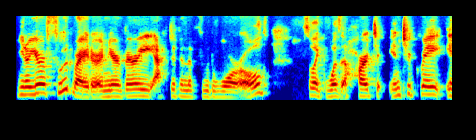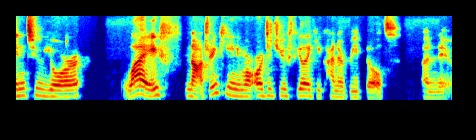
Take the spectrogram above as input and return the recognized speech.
you know you're a food writer and you're very active in the food world. So like was it hard to integrate into your life not drinking anymore or did you feel like you kind of rebuilt anew?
